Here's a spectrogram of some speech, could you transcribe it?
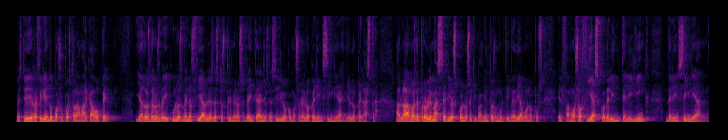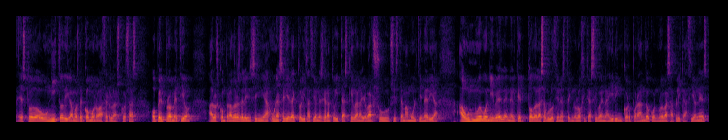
Me estoy refiriendo, por supuesto, a la marca Opel y a dos de los vehículos menos fiables de estos primeros 20 años de siglo, como son el Opel Insignia y el Opel Astra. Hablábamos de problemas serios con los equipamientos multimedia. Bueno, pues el famoso fiasco del IntelliLink de la Insignia es todo un hito, digamos, de cómo no hacer las cosas. Opel prometió a los compradores de la Insignia una serie de actualizaciones gratuitas que iban a llevar su sistema multimedia a un nuevo nivel en el que todas las evoluciones tecnológicas se iban a ir incorporando con nuevas aplicaciones,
